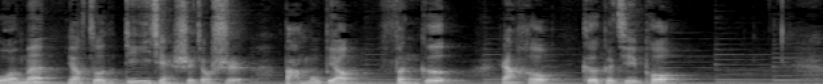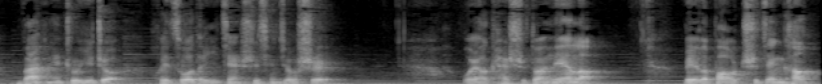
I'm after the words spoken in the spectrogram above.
我们要做的第一件事就是把目标分割，然后各个击破。完美主义者会做的一件事情就是，我要开始锻炼了。为了保持健康，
